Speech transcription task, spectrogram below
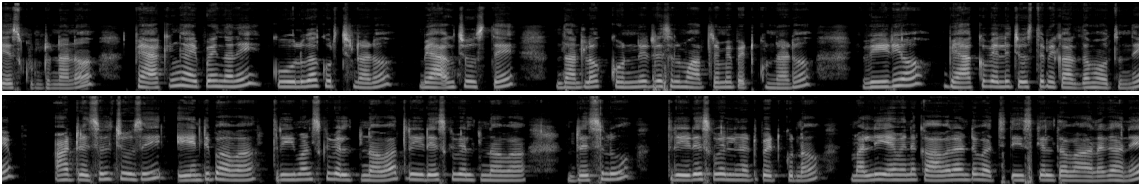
చేసుకుంటున్నాను. ప్యాకింగ్ అయిపోయిందని కూల్గా కూర్చున్నాడు. బ్యాగ్ చూస్తే దాంట్లో కొన్ని డ్రెస్సులు మాత్రమే పెట్టుకున్నాడు. వీడియో బ్యాగ్కు వెళ్ళి చూస్తే మీకు అర్థమవుతుంది. ఆ డ్రెస్సులు చూసి ఏంటి బావా త్రీ మంత్స్కి వెళ్తున్నావా త్రీ డేస్కి వెళ్తున్నావా? డ్రెస్సులు త్రీ డేస్కి వెళ్ళినట్టు పెట్టుకున్నావు. మళ్ళీ ఏమైనా కావాలంటే వచ్చి తీసుకెళ్తావా? అనగానే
